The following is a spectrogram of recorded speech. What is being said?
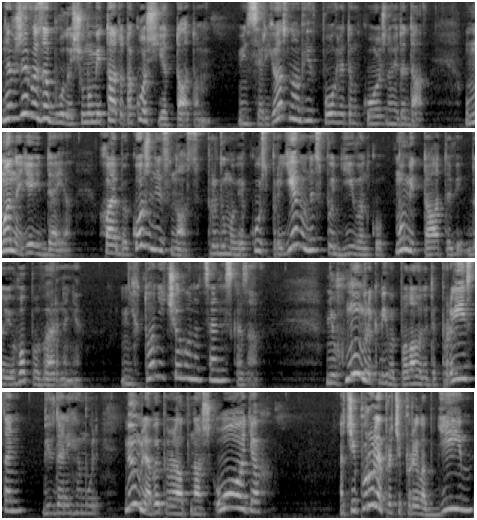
Невже ви забули, що мій тато також є татом? Він серйозно обвів поглядом кожного і додав: У мене є ідея. Хай би кожен із нас придумав якусь приємну несподіванку мумі татові до його повернення. Ніхто нічого на це не сказав. Нюхмумрик міг би полагодити пристань, вів далі Гемуль, Мюмля випрала б наш одяг, а Чіпуруля причепурила б дім.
